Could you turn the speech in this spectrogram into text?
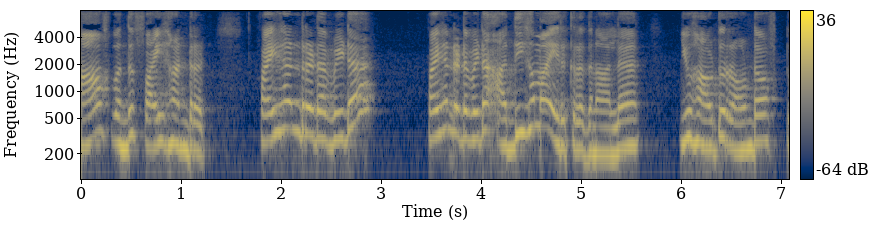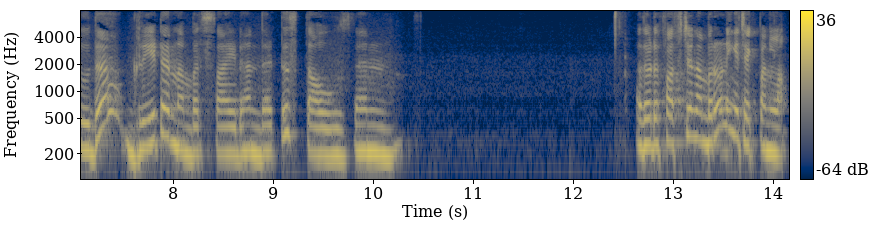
ஹாஃப் வந்து ஃபைவ் ஹண்ட்ரட் ஃபைவ் ஹண்ட்ரடை விட ஃபைவ் ஹண்ட்ரடை விட அதிகமாக இருக்கிறதுனால you have to round off to the greater number side and that is thousand அதோட ஃபஸ்ட்டு நம்பரும் நீங்கள் செக் பண்ணலாம்.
